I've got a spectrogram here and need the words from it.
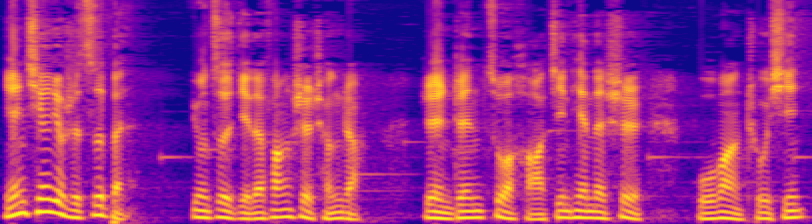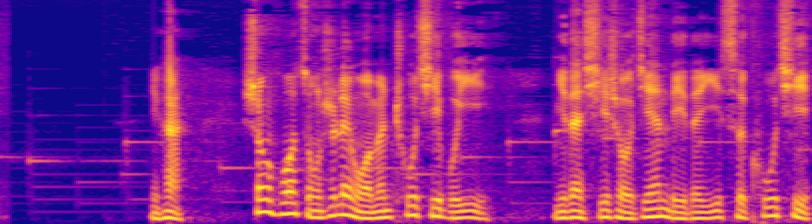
年轻就是资本，用自己的方式成长，认真做好今天的事，不忘初心。你看，生活总是令我们出其不意。你在洗手间里的一次哭泣，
